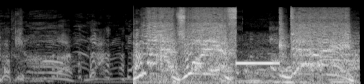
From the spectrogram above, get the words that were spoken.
God. That's what if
